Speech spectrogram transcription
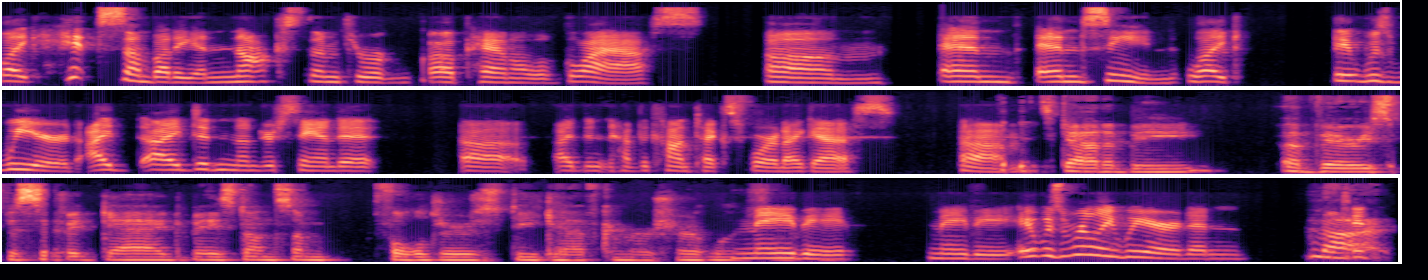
like hits somebody and knocks them through a, a panel of glass. Um, and end scene. Like it was weird. I I didn't understand it. Uh, I didn't have the context for it, I guess. Um, It's got to be a very specific gag based on some Folgers decaf commercial. maybe, maybe it was really weird and No, didn't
